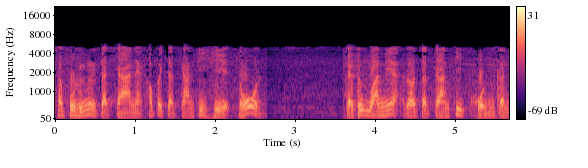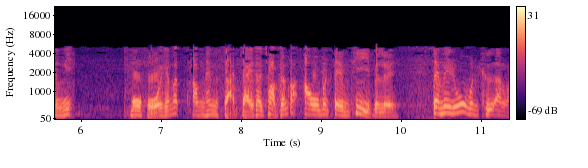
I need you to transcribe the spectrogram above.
ถ้าพูดถึงเรื่องจัดการเนี่ยเขาไปจัดการที่เหตุโน้น แต่ทุกวันเนี้ยเราจัดการที่ผลกันตรงนี้ โมโหฉันก็ทำให้มันสะใจ ถ้าชอบฉันก็เอามันเต็มที่ไปเลย แต่ไม่รู้มันคืออะไร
